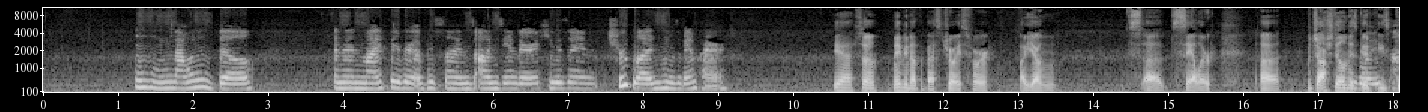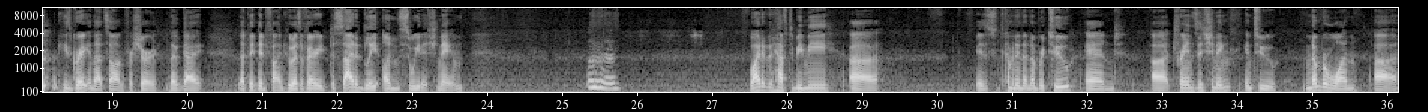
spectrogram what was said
Mhm. That one is Bill. And then my favorite of his sons, Alexander, he was in True Blood and he was a vampire. Yeah, so maybe not the best choice for a young uh, sailor. Uh, but Josh Dylan is good. He's gr- he's great in that song for sure. The guy that they did find, who has a very decidedly unswedish name. Mhm. Why did it have to be me? Uh, is coming in at number two and uh, transitioning into number one. Uh,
